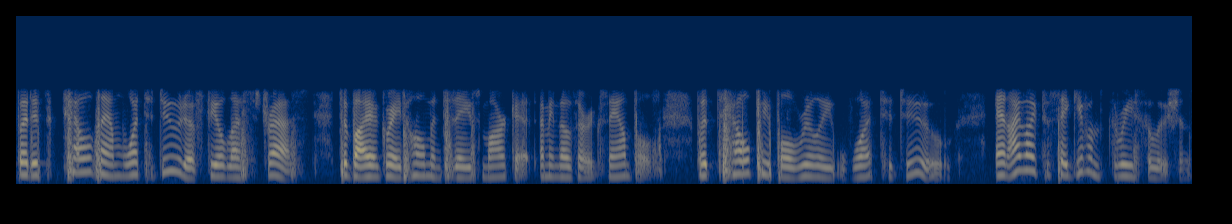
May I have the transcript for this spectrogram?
but it's tell them what to do to feel less stress, to buy a great home in today's market. I mean, those are examples. But tell people really what to do and I like to say, give them three solutions,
